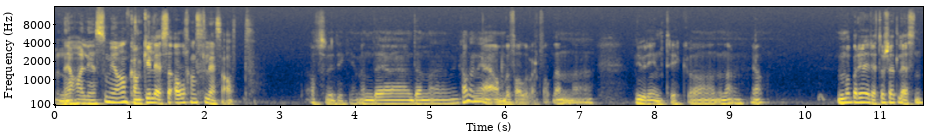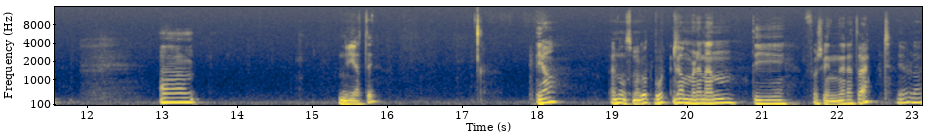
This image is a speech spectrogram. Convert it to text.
Men men jeg har lest så mye annet. kan ikke lese alt. Kan ikke lese alt. Absolutt ikke. Men det, den kan jeg anbefale, i hvert fall. Den uh, gjorde inntrykk, og den er Ja. Du må bare rett og slett lese den. Um, nyheter. Ja, Det er noen som har gått bort. gamle menn, de forsvinner etter hvert. Gjør det.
